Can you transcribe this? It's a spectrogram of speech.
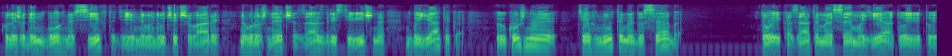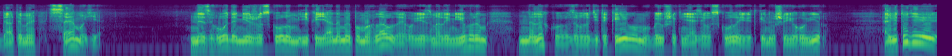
коли ж один Бог на всіх, тоді неминучі чвари, ворожнеча, заздрість і вічна биятика, кожне тягнутиме до себе. Той казатиме все моє, а той відповідатиме все моє. Незгода між осколом і киянами помогла Олегові з малим Ігорем легко заволодіти Києвом, вбивши князя Оскола і відкинувши його віру. А відтоді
